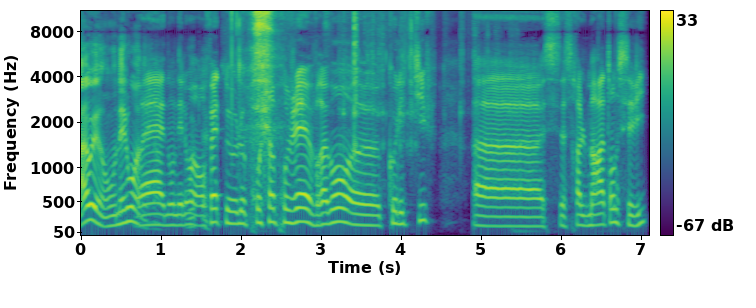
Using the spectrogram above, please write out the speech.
Ah oui, on est loin. Ouais, nous, on est loin. En fait, le, le prochain projet vraiment euh, collectif, euh, ce sera le marathon de Séville.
